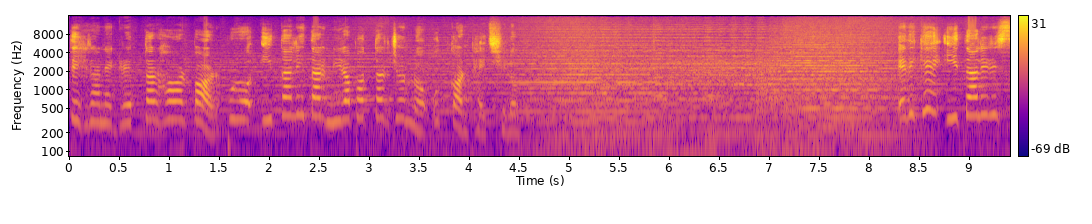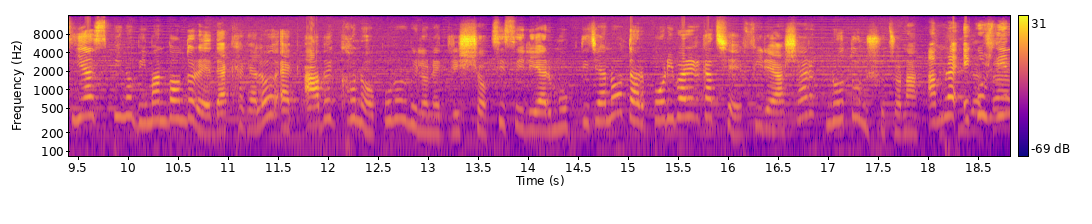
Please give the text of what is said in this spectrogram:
তেহরানে গ্রেপ্তার হওয়ার পর পুরো ইতালি তার নিরাপত্তার জন্য উৎকণ্ঠায় ছিল। এদিকে ইতালির সিয়াসপিনো বিমানবন্দরে দেখা গেল এক আবেগঘন পুনর্মিলনের দৃশ্য। সিসিলিয়ার মুক্তি যেন তার পরিবারের কাছে ফিরে আসার নতুন সূচনা। আমরা একুশ দিন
